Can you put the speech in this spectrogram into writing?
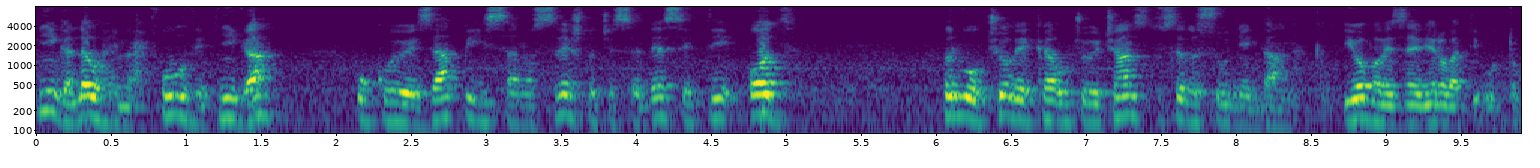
Knjiga leuhi mahfuz je knjiga u kojoj je zapisano sve što će se desiti od prvog čovjeka u čovječanstvu sve do sudnjeg dana. I obaveza je vjerovati u to.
